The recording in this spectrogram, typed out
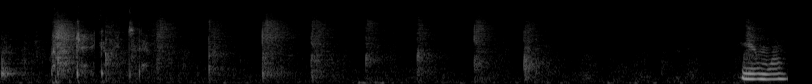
But I'll try to come into them. Your mom.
